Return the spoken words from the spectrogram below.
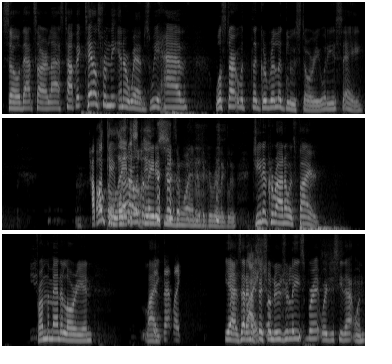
So that's our last topic. Tales from the Interwebs. We have, we'll start with the Gorilla Glue story. What do you say? How about Okay, the we'll start with the latest news and we'll end with the Gorilla Glue. Gina Carano is fired from The Mandalorian. Like, Is that like yeah, is that an official news release, Britt? Where'd you see that one?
